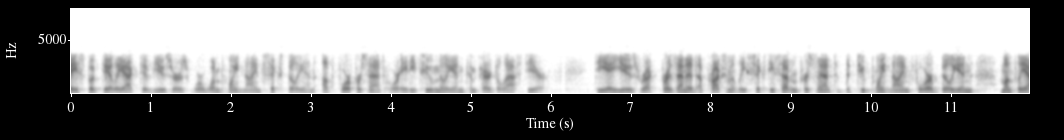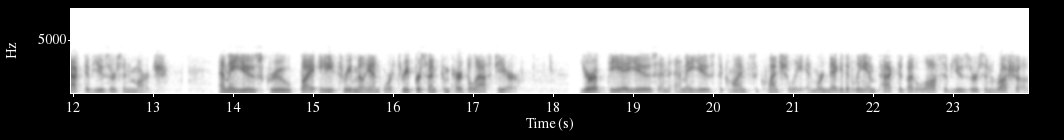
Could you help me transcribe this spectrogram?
Facebook daily active users were 1.96 billion, up 4% or 82 million compared to last year. DAUs represented approximately 67% of the 2.94 billion monthly active users in March. MAUs grew by 83 million or 3% compared to last year. Europe DAUs and MAUs declined sequentially and were negatively impacted by the loss of users in Russia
